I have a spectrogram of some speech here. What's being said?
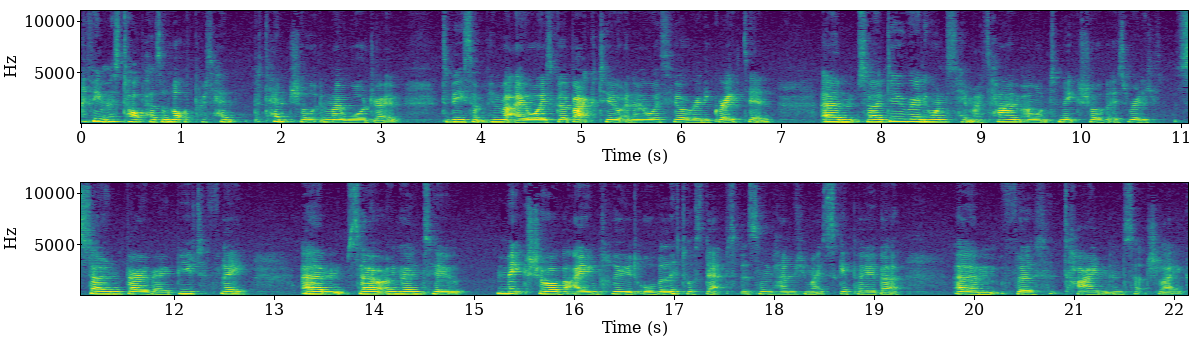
I think this top has a lot of poten potential in my wardrobe to be something that I always go back to and I always feel really great in. Um, so I do really want to take my time. I want to make sure that it's really sewn very, very beautifully. Um, so I'm going to make sure that I include all the little steps that sometimes you might skip over um, for time and such like.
